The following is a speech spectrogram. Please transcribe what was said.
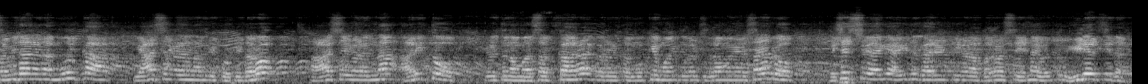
ಸಂವಿಧಾನದ ಮೂಲಕ ಯಾಸೆಗಳನ್ನು ನಮಗೆ ಕೊಟ್ಟಿದ್ದಾರೋ ಆಶಯಗಳನ್ನ ಅರಿತು ಇವತ್ತು ನಮ್ಮ ಸರ್ಕಾರ ಗೌರವಿತ ಮುಖ್ಯಮಂತ್ರಿಗಳು ಸಿದ್ದರಾಮಯ್ಯ ಸಾಹೇಬರು ಯಶಸ್ವಿಯಾಗಿ ಐದು ಗ್ಯಾರಂಟಿಗಳ ಭರವಸೆಯನ್ನ ಇವತ್ತು ಈಡೇರಿಸಿದ್ದಾರೆ.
